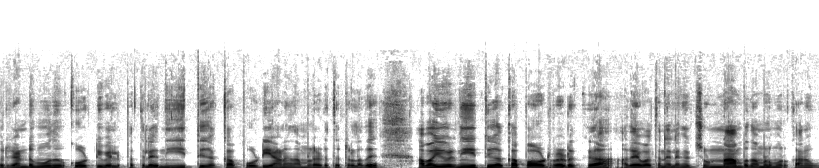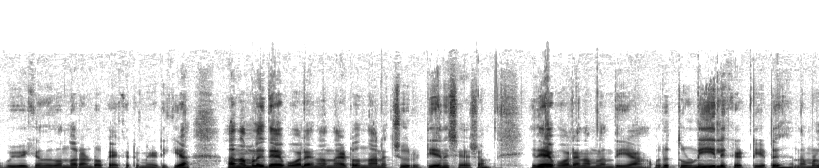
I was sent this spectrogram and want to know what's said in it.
ഒരു രണ്ട് മൂന്ന് കോട്ടി വലുപ്പത്തിൽ നീറ്റ് കക്ക പൊടിയാണ് നമ്മൾ എടുത്തിട്ടുള്ളത്. അപ്പോൾ ഈ ഒരു നീറ്റ് കക്ക പൗഡർ എടുക്കുക. അതേപോലെ തന്നെ അല്ലെങ്കിൽ ചുണ്ണാമ്പ് നമ്മൾ മുറുക്കാൻ ഉപയോഗിക്കുന്നത് ഒന്നോ രണ്ടോ പാക്കറ്റ് മേടിക്കുക. അത് നമ്മൾ ഇതേപോലെ നന്നായിട്ടൊന്ന് നനച്ചുരുട്ടിയതിന് ശേഷം ഇതേപോലെ നമ്മൾ എന്ത് ചെയ്യുക? ഒരു തുണിയിൽ കെട്ടിയിട്ട് നമ്മൾ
